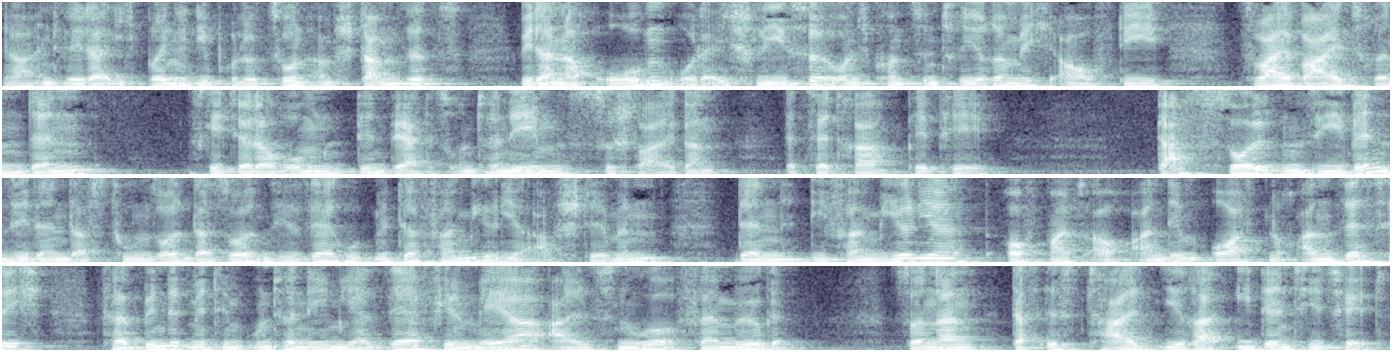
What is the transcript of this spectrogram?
Ja, entweder ich bringe die Produktion am Stammsitz wieder nach oben oder ich schließe und ich konzentriere mich auf die zwei weiteren, denn es geht ja darum, den Wert des Unternehmens zu steigern, etc. pp. Das sollten Sie, wenn Sie denn das tun sollten, das sollten Sie sehr gut mit der Familie abstimmen, denn die Familie, oftmals auch an dem Ort noch ansässig, verbindet mit dem Unternehmen ja sehr viel mehr als nur Vermögen, sondern das ist Teil ihrer Identität.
